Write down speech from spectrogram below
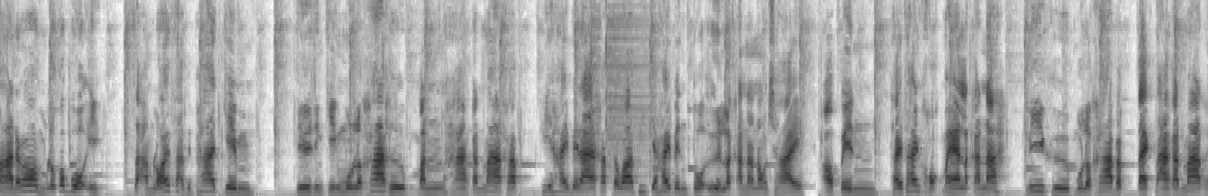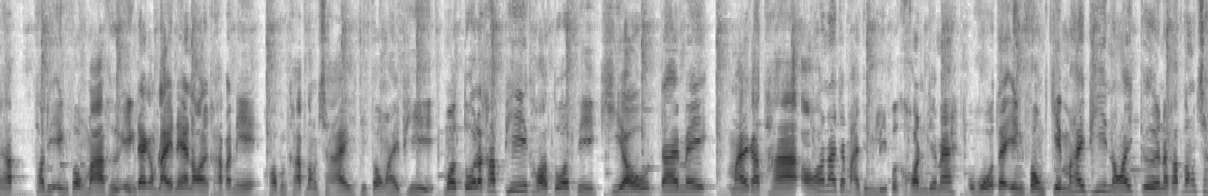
มานะครับผมแล้วก็บวกอีก 335 เกมคือจริง ๆ มูลค่าคือมันห่างกันมากครับ พี่ให้ไม่ได้ครับ แต่ว่าพี่จะให้เป็นตัวอื่นละกันนะน้องชาย เอาเป็นไททันคอกแมนละกันนะ นี่คือมูลค่าแบบแตกต่างกันมากนะครับ เท่าที่เองส่งมาคือเองได้กำไรแน่นอนครับ อันนี้ขอบคุณครับน้องชายที่ส่งมาให้พี่ หมดตัวแล้วครับพี่ขอตัวสีเขียวได้ไหมไม้กระทาอ๋อน่าจะหมายถึงรีเปอร์คอนใช่ไหมโอ้โหแต่เองส่งเกมมาให้พี่น้อยเกินนะครับน้องช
